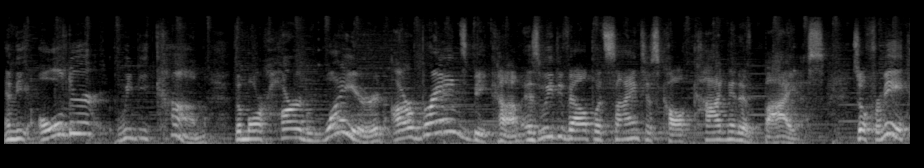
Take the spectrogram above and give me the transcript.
And the older we become, the more hardwired our brains become as we develop what scientists call cognitive bias. So for me,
